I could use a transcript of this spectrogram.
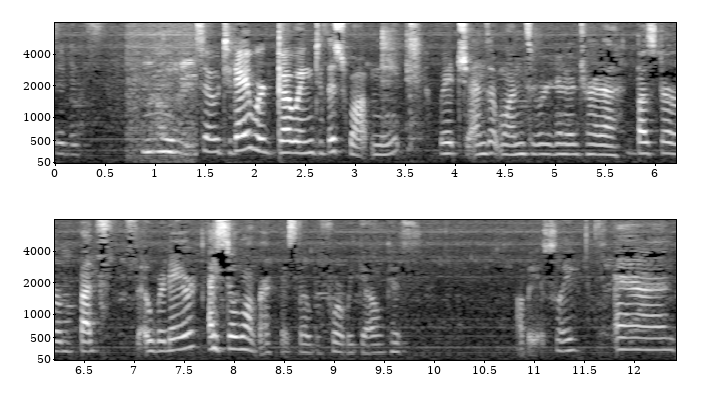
it's... So today we're going to the swap meet, which ends at 1, so we're gonna try to bust our butts over there. I still want breakfast though before we go, because obviously. And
